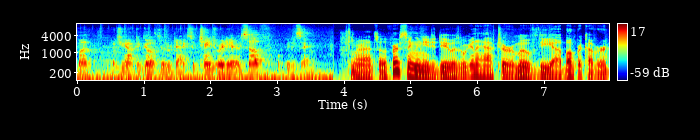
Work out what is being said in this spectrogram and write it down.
but what you have to go through to actually change the radiator itself will be the same. All right, so the first thing we need to do is we're gonna have to remove the uh, bumper cover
